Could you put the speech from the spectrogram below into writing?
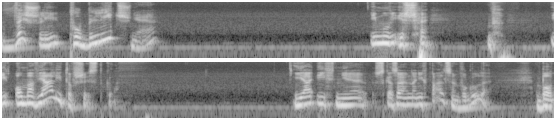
wyszli publicznie i mówi jeszcze i omawiali to wszystko. Ja ich nie wskazałem na nich palcem w ogóle, bo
